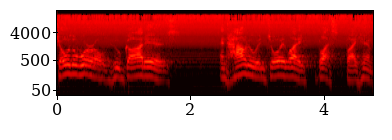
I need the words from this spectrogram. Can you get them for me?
show the world who God is and how to enjoy life blessed by him.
